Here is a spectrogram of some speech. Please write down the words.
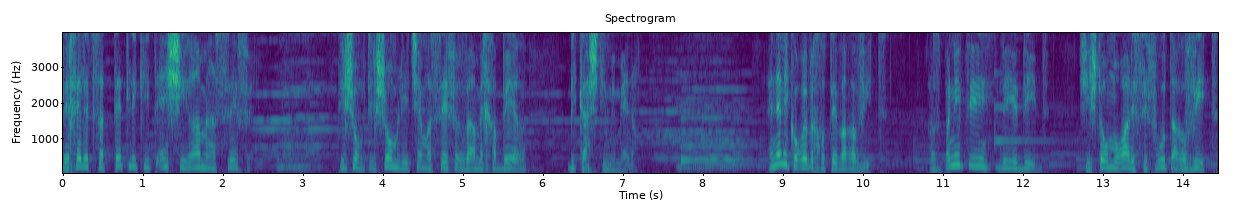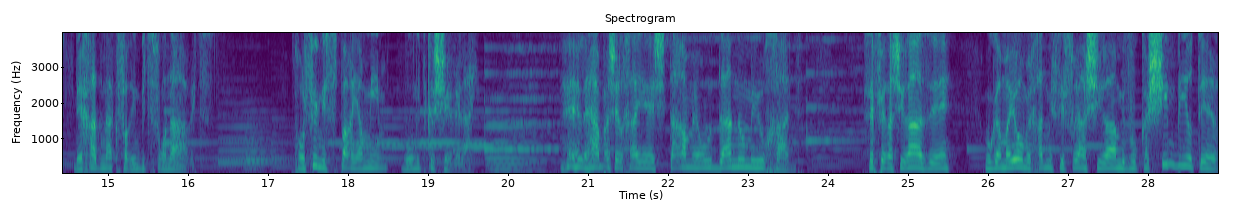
והחל לצטט לי קטעי שירה מהספר. תרשום, תרשום לי את שם הספר והמחבר, ביקשתי ממנו. אינני קורא וכותב ערבית, אז פניתי לידיד, שאשתו מורה לספרות ערבית באחד מהכפרים בצפון הארץ. חולפים מספר ימים והוא מתקשר אליי. לאבא שלך יש טעם מעודן ומיוחד. ספר השירה הזה הוא גם היום אחד מספרי השירה המבוקשים ביותר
